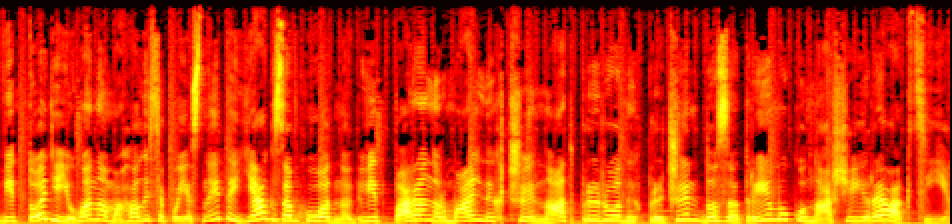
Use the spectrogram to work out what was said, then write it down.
Відтоді його намагалися пояснити як завгодно від паранормальних чи надприродних причин до затримок у нашій реакції.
